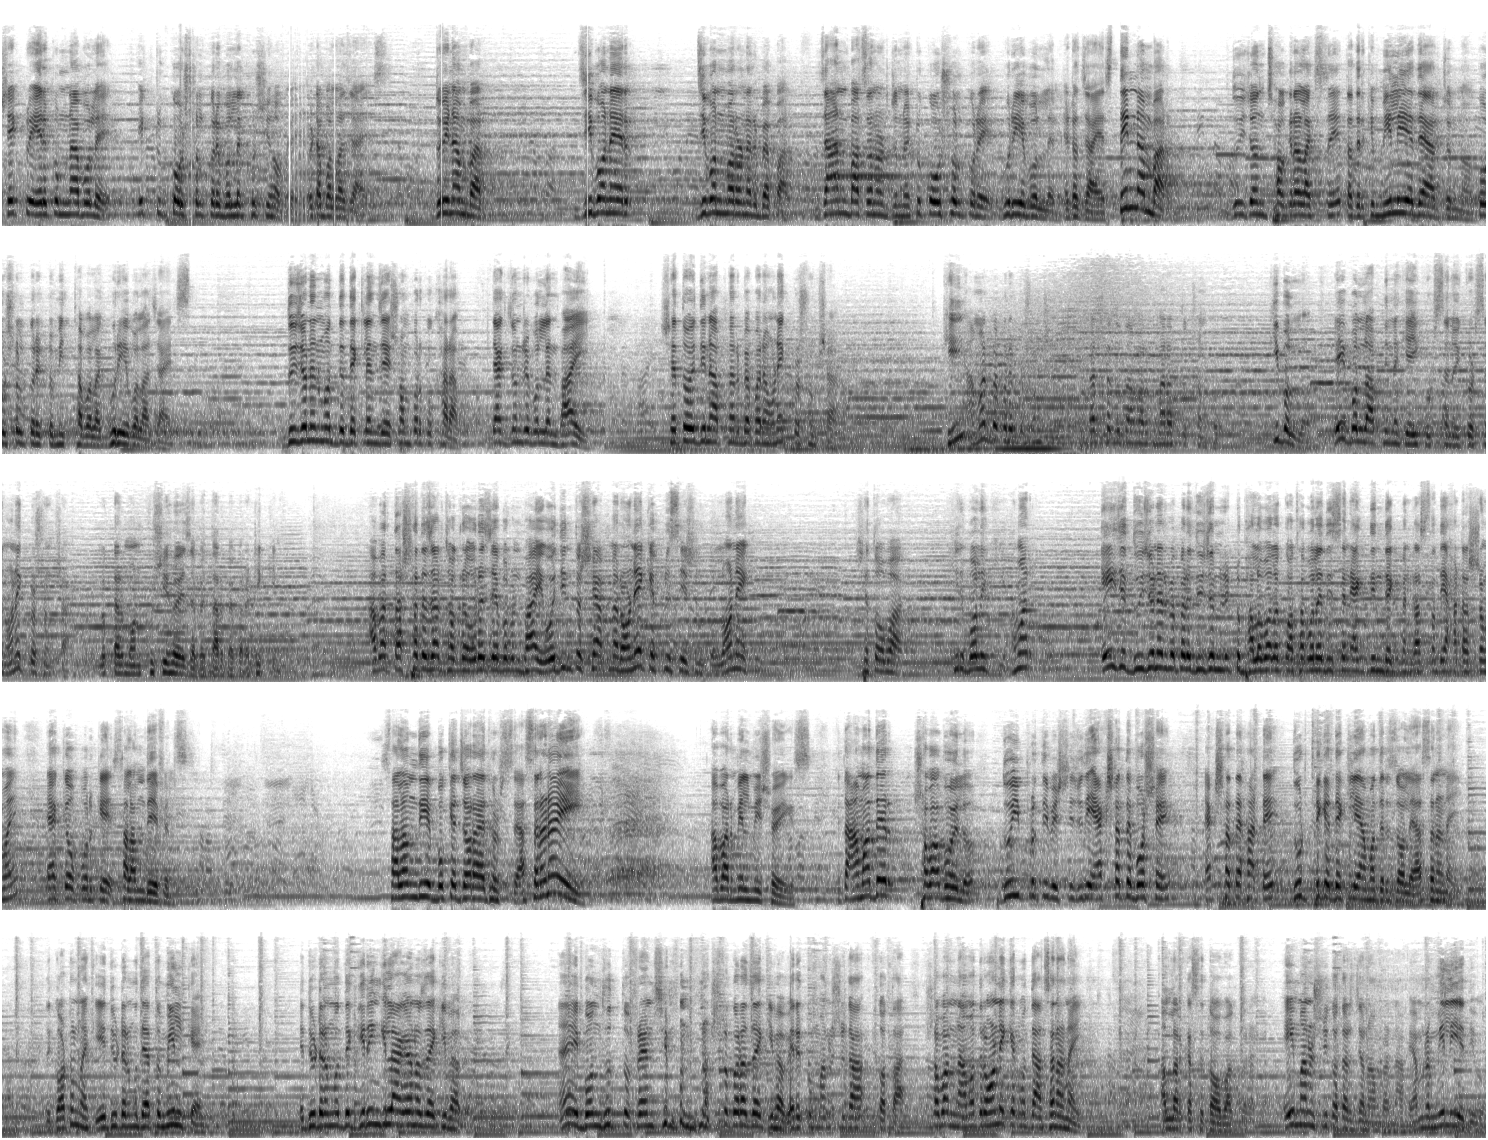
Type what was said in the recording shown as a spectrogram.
সে একটু এরকম না বলে একটু কৌশল করে বললে খুশি হবে, ওটা বলা যায়। দুই নাম্বার, জীবনের, জীবন মরণের ব্যাপার। যান বাঁচানোর জন্য একটু কৌশল করে ঘুরিয়ে বললেন, এটা জায়েজ। তিন নাম্বার, দুইজন ঝগড়া লাগছে, তাদেরকে মিলিয়ে দেওয়ার জন্য কৌশল করে একটু মিথ্যা বলা, ঘুরিয়ে বলা যায় দুইজনের মধ্যে দেখলেন যে সম্পর্ক খারাপ। একজনরে বললেন, ভাই, সে তো ওই দিন আপনার ব্যাপারে অনেক প্রশংসা। কি? আমার ব্যাপারে প্রশংসা? তার সাথে তো আমার মারাত্মক সম্পর্ক। কি বলল? এই বলল, আপনি নাকি এই করছেন, ওই করছেন, অনেক প্রশংসা। লোকটার মন খুশি হয়ে যাবে তার ব্যাপারে, ঠিক কিনা? আবার তার সাথে যার ঝগড়া, ওরে যে বলুন, ভাই, ওই দিন তো সে আপনার অনেক অ্যাপ্রিসিয়েশন করল, অনেক। সে তো অবাক। ফির বলে কি, আমার এই যে দুইজনের ব্যাপারে দুইজনের একটু ভালো ভালো কথা বলে দিচ্ছেন একদিন দেখবেন রাস্তা দিয়ে হাঁটার সময় একে অপরকে সালাম দিয়ে ফেলছে। সালাম দিয়ে বুকে জড়ায় ধরছে না নাই? আবার মিলমিশ হয়ে গেছে। কিন্তু আমাদের স্বভাব হইল, দুই প্রতিবেশী যদি একসাথে বসে একসাথে হাঁটে, দূর থেকে দেখলে আমাদের জলে আসে না নাই? ঘটনা কি? এই দুইটার মধ্যে এত মিল কে? এই দুইটার মধ্যে গিরিঙ্গি লাগানো যায় কীভাবে? হ্যাঁ এই বন্ধুত্ব ফ্রেন্ডশিপ নষ্ট করা যায় কীভাবে? এরকম মানুষের কথা। সবার না, আমাদের অনেকের মধ্যে আছে না নাই? আল্লাহর কাছে তো অবাক করেন। এই মানসিকতার যেন আমরা না আমরা মিলিয়ে দিব।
